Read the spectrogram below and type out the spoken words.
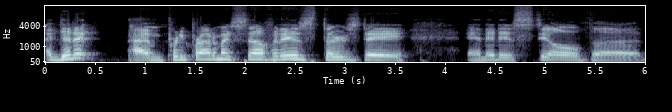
I did it. I'm pretty proud of myself. It is Thursday, and it is still the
